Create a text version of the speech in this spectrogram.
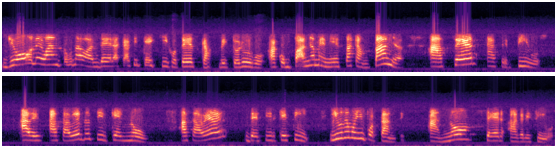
Yo levanto una bandera casi que quijotesca, Víctor Hugo, acompáñame en esta campaña a ser asertivos, a, a saber decir que no, a saber decir que sí. Y uno muy importante, a no ser agresivos,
